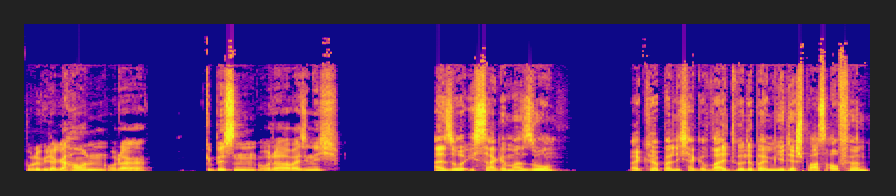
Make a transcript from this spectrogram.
wurde wieder gehauen oder gebissen oder weiß ich nicht. Also ich sage mal so, bei körperlicher Gewalt würde bei mir der Spaß aufhören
